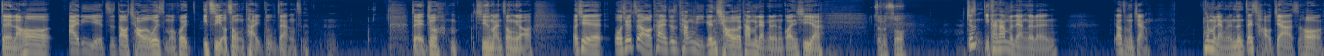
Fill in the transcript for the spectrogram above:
对，然后艾丽也知道乔尔为什么会一直有这种态度，这样子。嗯，对，就其实蛮重要。而且我觉得最好看的就是汤米跟乔尔他们两个人的关系啊。怎么说？就是你看他们两个人要怎么讲？他们两个人在吵架的时候，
